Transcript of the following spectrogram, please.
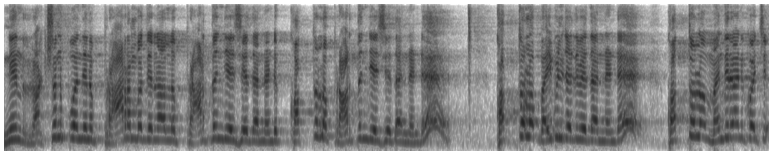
నేను రక్షణ పొందిన ప్రారంభ దినాల్లో ప్రార్థన చేసేదాన్ని అండి కొత్తలో ప్రార్థన చేసేదాన్ని అండి కొత్తలో బైబిల్ చదివేదాన్ని అండి కొత్తలో మందిరానికి వచ్చి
